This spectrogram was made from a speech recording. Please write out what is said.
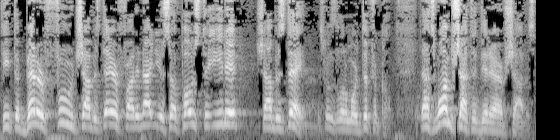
to eat the better food Shabbos day or Friday night, you're supposed to eat it Shabbos day. This one's a little more difficult. That's one pshat that did Erev Shabbos.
